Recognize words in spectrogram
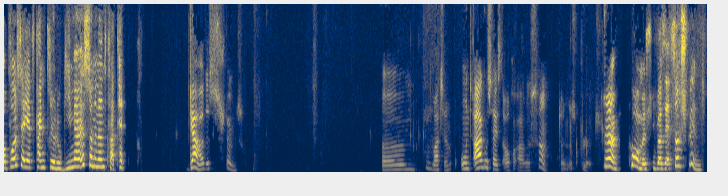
Obwohl es ja jetzt keine Trilogie mehr ist, sondern ein Quartett. Ja, das stimmt. Ähm, warte. Und Argus heißt auch Argus. Hm, dann ist blöd. Ja, komisch. Übersetzer spinnt.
